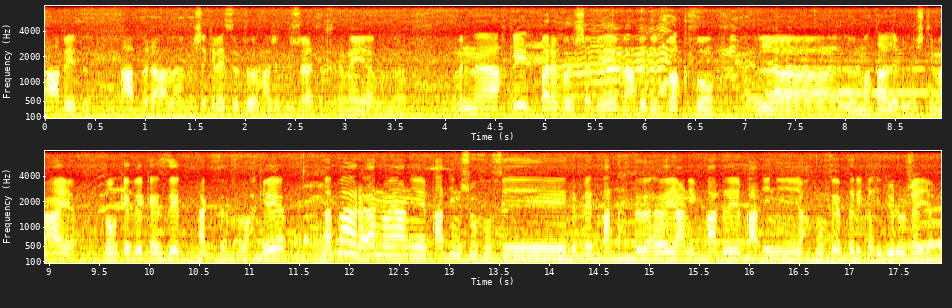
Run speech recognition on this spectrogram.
عباد تعبر على مشاكلها surtout الحاجات اللي جات الاخرانيه من من حكاية par rapport الشباب العباد يتوقفوا المطالب الاجتماعية. donc هذاك زاد أكثر في الحكاية. à part أنه يعني قاعدين نشوفوا في البلاد قاعد تحت يعني قاعد قاعدين يحكموا فيها بطريقة إيديولوجية يعني.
